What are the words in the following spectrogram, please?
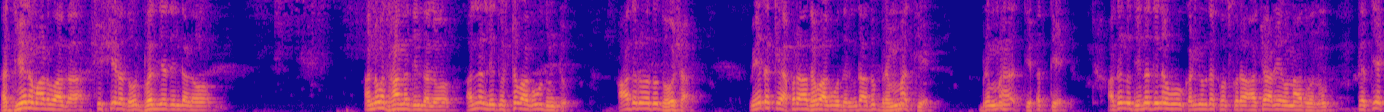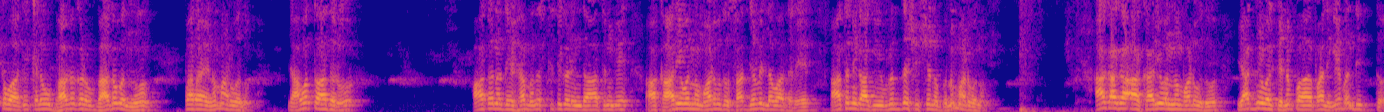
ಅಧ್ಯಯನ ಮಾಡುವಾಗ ಶಿಷ್ಯರ ದೌರ್ಬಲ್ಯದಿಂದಲೋ, ಅನುವಧಾನದಿಂದಲೋ ಅಲ್ಲಲ್ಲಿ ದುಷ್ಟವಾಗುವುದುಂಟು. ಆದರೂ ಅದು ದೋಷ. ವೇದಕ್ಕೆ ಅಪರಾಧವಾಗುವುದರಿಂದ ಅದು ಬ್ರಹ್ಮಹತ್ಯೆ. ಬ್ರಹ್ಮಹತ್ಯೆ ಹತ್ಯೆ. ಅದನ್ನು ದಿನ ದಿನವೂ ಕಳೆಯುವುದಕ್ಕೋಸ್ಕರ ಆಚಾರ್ಯನಾದವನು ಪ್ರತ್ಯೇಕವಾಗಿ ಕೆಲವು ಭಾಗಗಳ ಭಾಗವನ್ನು ಪಾರಾಯಣ ಮಾಡುವನು. ಯಾವತ್ತಾದರೂ ಆತನ ದೇಹ ಮನಸ್ಥಿತಿಗಳಿಂದ ಆತನಿಗೆ ಆ ಕಾರ್ಯವನ್ನು ಮಾಡುವುದು ಸಾಧ್ಯವಿಲ್ಲವಾದರೆ ಆತನಿಗಾಗಿ ವೃದ್ಧ ಶಿಷ್ಯನೊಬ್ಬನು ಮಾಡುವನು. ಆಗಾಗ ಆ ಕಾರ್ಯವನ್ನು ಮಾಡುವುದು ಯಾಜ್ಞವಲ್ಕ್ಯನ ಪಾಲಿಗೆ ಬಂದಿತ್ತು.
